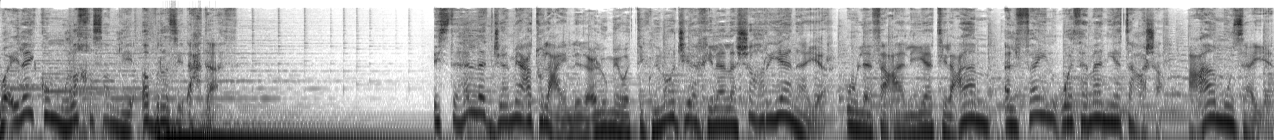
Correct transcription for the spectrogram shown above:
وإليكم ملخصا لأبرز الأحداث. استهلت جامعة العين للعلوم والتكنولوجيا خلال شهر يناير أولى فعاليات العام 2018 عام زايد.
